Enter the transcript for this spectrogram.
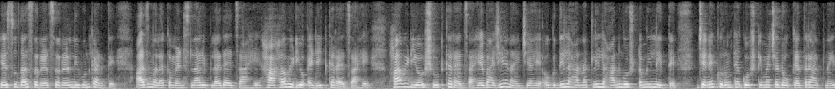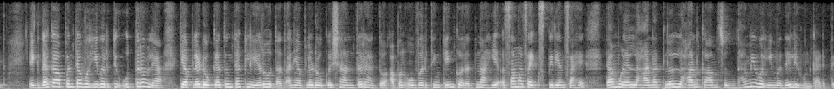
हे सुद्धा सरळ सरळ लिहून काढते. आज मला कमेंट्सला रिप्लाय द्यायचा आहे हा हा व्हिडिओ एडिट करायचा आहे हा व्हिडिओ शूट करायचा आहे भाजी आणायची आहे. अगदी लहानातली लहान गोष्ट मी लिहिते जेणेकरून त्या गोष्टी माझ्या डोक्यात राहत नाहीत. एकदा का आपण त्या वहीवरती उतरवल्या की आपल्या डोक्यातून त्या क्लिअर होतात आणि आपलं डोकं शांत राहतं आपण ओव्हर थिंकिंग करत नाही असा माझा एक्सपिरियन्स आहे. त्यामुळे लहानातलं लहान काम सुद्धा मी वहीमध्ये लिहून काढते.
